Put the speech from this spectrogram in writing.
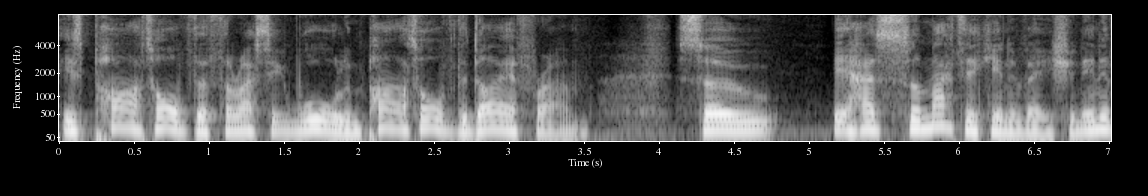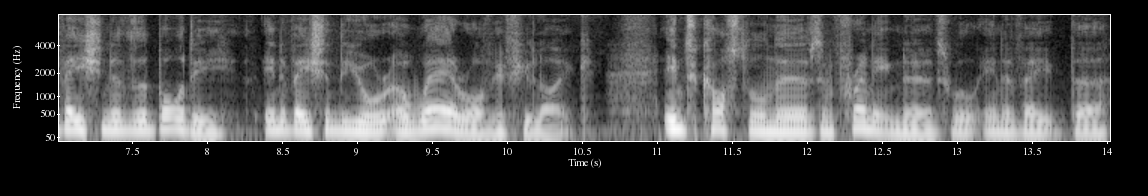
is part of the thoracic wall and part of the diaphragm. So it has somatic innervation, innervation of the body, innervation that you're aware of, if you like. Intercostal nerves and phrenic nerves will innervate the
